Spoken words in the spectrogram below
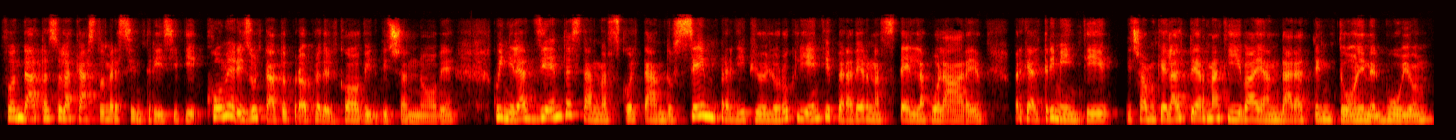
fondata sulla customer centricity come risultato proprio del Covid-19. Quindi le aziende stanno ascoltando sempre di più i loro clienti per avere una stella polare, perché altrimenti diciamo che l'alternativa è andare a tentoni nel buio.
